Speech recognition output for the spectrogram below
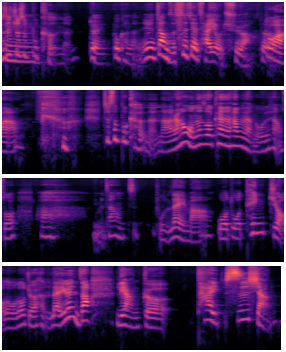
可是就是不可能，对，不可能，因为这样子世界才有趣啊，对啊，就是不可能啊。然后我那时候看着他们两个，我就想说啊，你们这样子不累吗？我我听久了，我都觉得很累，因为你知道，两个太思想，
